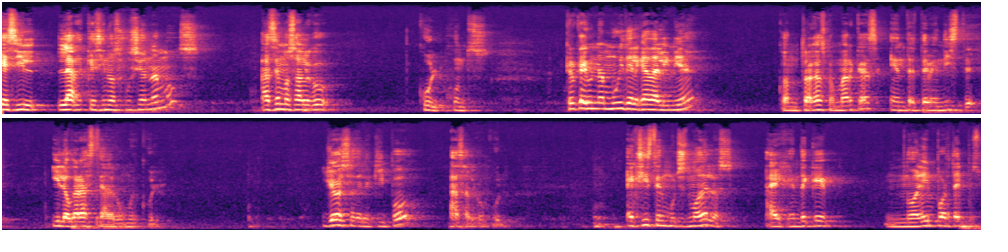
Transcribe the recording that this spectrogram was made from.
que, si la, que si nos fusionamos, hacemos algo cool juntos. Creo que hay una muy delgada línea cuando trabajas con marcas entre te vendiste y lograste algo muy cool. Yo soy del equipo, haz algo cool. Existen muchos modelos. Hay gente que no le importa y pues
